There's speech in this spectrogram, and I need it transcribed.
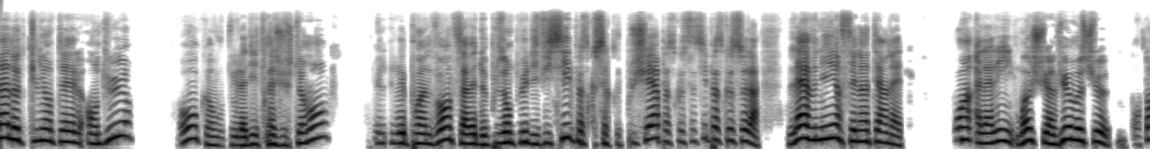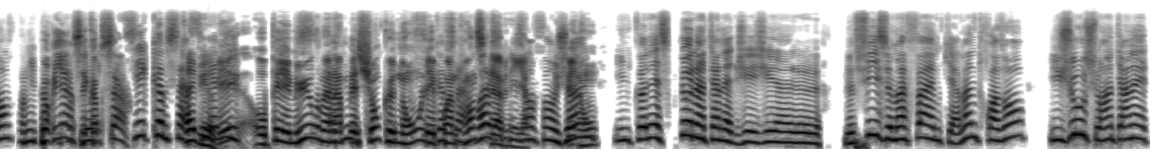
a notre clientèle en dur. Bon, comme tu l'as dit très justement, les points de vente, ça va être de plus en plus difficile parce que ça coûte plus cher, parce que ceci, parce que cela. L'avenir, c'est l'Internet. Point à la ligne. Moi, je suis un vieux monsieur. Pourtant, On n'y peut rien, c'est comme ça. C'est comme ça. Mais au PMU, on a l'impression que non, les points de vente, c'est l'avenir. enfants Mais jeunes, ils ne connaissent que l'Internet. J'ai euh, le, le fils de ma femme qui a 23 ans, il joue sur Internet.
